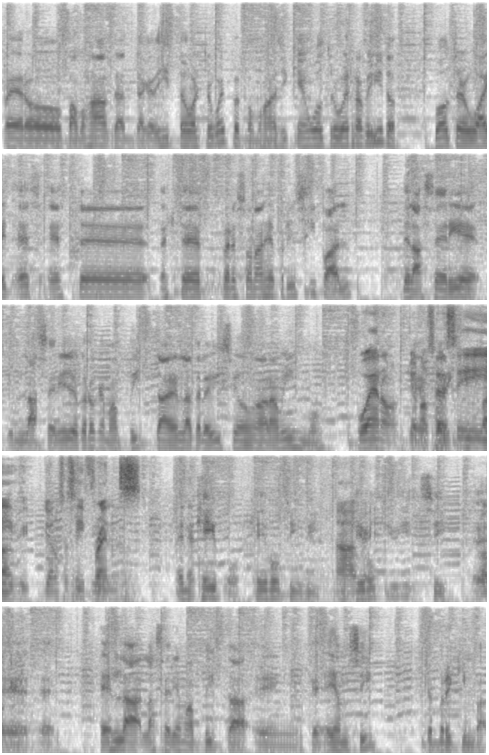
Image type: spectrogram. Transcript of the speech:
Pero vamos a, ya, ya que dijiste Walter White, pues vamos a decir quién es Walter White rapidito. Walter White es este, este personaje principal de la serie, la serie yo creo que más vista en la televisión ahora mismo, Bueno, yo Eh, no sé si. Bad. Yo no sé si Friends. en Eh, cable, cable TV. En Ah, cable. TV, sí. eh, eh, es la, la serie más vista en que AMC, que es Breaking Bad.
